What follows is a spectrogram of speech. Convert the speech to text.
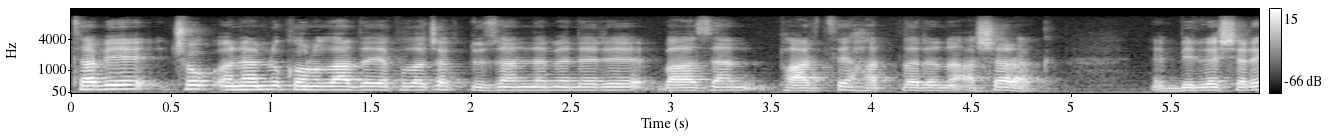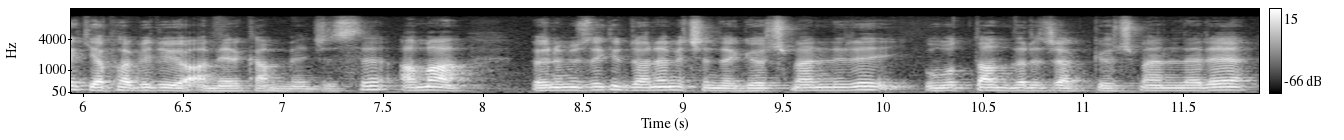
Tabii çok önemli konularda yapılacak düzenlemeleri bazen parti hatlarını aşarak, e, birleşerek yapabiliyor Amerikan Meclisi. Ama önümüzdeki dönem içinde göçmenleri umutlandıracak, göçmenlere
